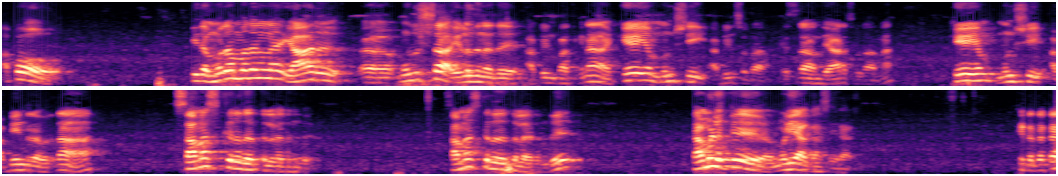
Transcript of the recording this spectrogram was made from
அப்போ இதை முத முதல்ல யாரு முழுசா எழுதுனது அப்படின்னு பார்த்தீங்கன்னா கே எம் முன்ஷி அப்படின்னு சொல்றாரு. எஸ்ரா வந்து யார சொல்றாருன்னா கே எம் முன்ஷி அப்படின்றவர் தான் சமஸ்கிருதத்துல இருந்து சமஸ்கிருதத்துல இருந்து தமிழுக்கு மொழியாக்கம் செய்கிறார். கிட்டத்தட்ட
